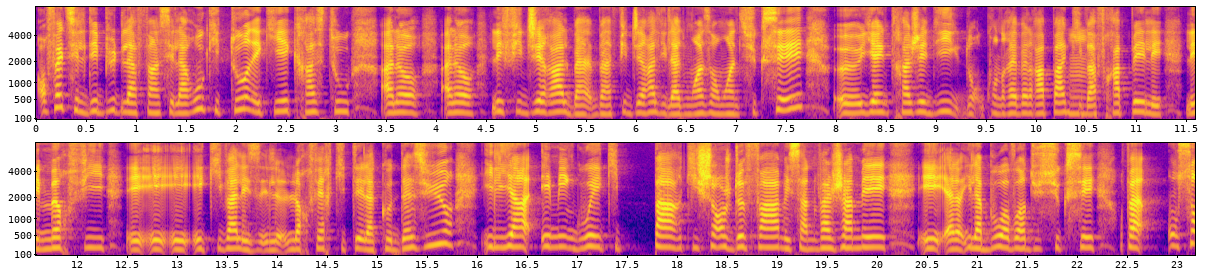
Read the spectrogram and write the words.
en fait, c'est le début de la fin. C'est la roue qui tourne et qui écrase tout. Alors, alors les Fitzgerald, ben, ben Fitzgerald, il a de moins en moins de succès. Euh, Il y a une tragédie qu'on ne révélera pas qui Mm. va frapper les, les Murphy et, et- et- et qui va les, leur faire quitter la Côte d'Azur. Il y a Hemingway qui part, qui change de femme et ça ne va jamais. Et alors, il a beau avoir du succès. Enfin, on sent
